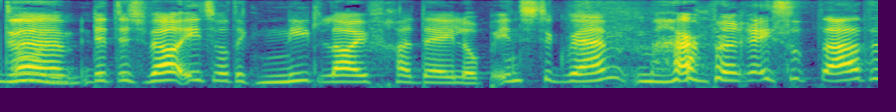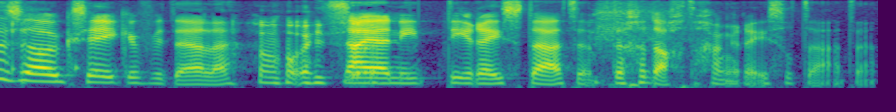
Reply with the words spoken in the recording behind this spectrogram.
um, dit is wel iets wat ik niet live ga delen op Instagram, maar mijn resultaten zal ik zeker vertellen. Mooi zo. Nou ja, niet die resultaten, de gedachtegang resultaten.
